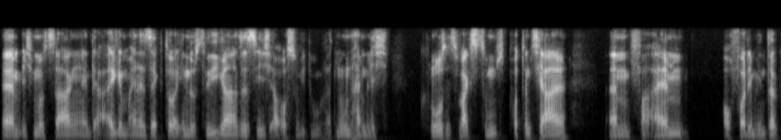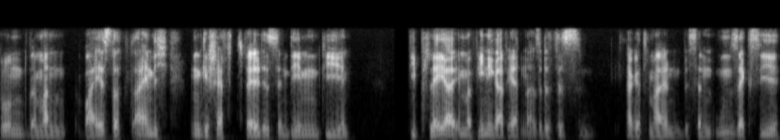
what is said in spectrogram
Ähm, ich muss sagen, der allgemeine Sektor Industriegase sehe ich auch so wie du, hat ein unheimlich großes Wachstumspotenzial. Ähm, vor allem auch vor dem Hintergrund, wenn man weiß, dass es eigentlich ein Geschäftsfeld ist, in dem die, die Player immer weniger werden. Also das ist, ich sage jetzt mal, ein bisschen unsexy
